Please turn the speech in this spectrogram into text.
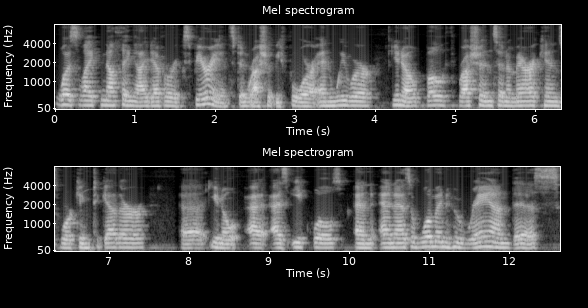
was like nothing I'd ever experienced in Russia before. And we were, you know, both Russians and Americans working together, uh, you know, a, as equals. And and as a woman who ran this,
